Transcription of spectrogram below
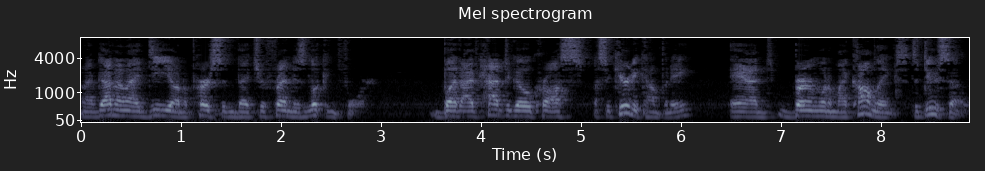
and I've got an ID on a person that your friend is looking for. But I've had to go across a security company and burn one of my comlinks to do so.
